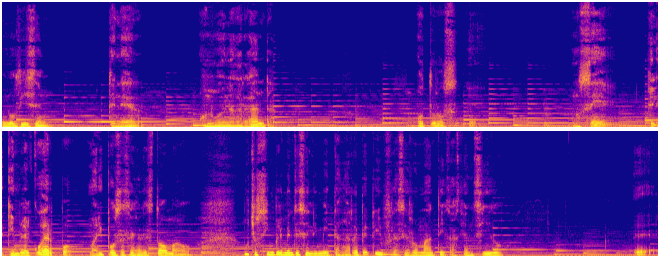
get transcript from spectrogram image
Unos dicen tener un nudo en la garganta, otros, eh, no sé, que le tiembla el cuerpo, mariposas en el estómago. Muchos simplemente se limitan a repetir frases románticas que han sido eh,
